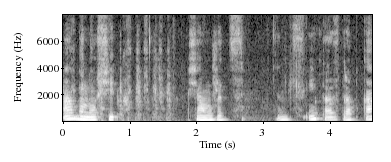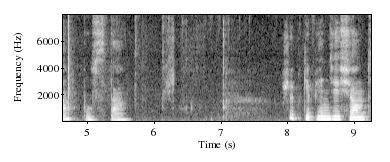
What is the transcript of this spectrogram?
a bonusik księżyc. Więc i ta zdrabka pusta. Szybkie 50.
